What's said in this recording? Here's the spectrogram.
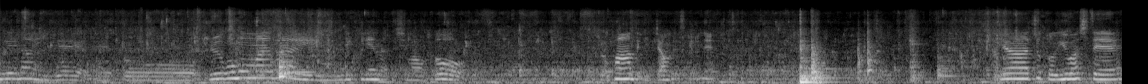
売れないんで、えっ、と、15分前ぐらいに売り切れになってしまうと、ちょっとパーンって切っちゃうんですけどね。いやちょっと言わして。ど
